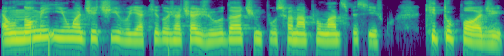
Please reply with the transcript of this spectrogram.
é um nome e um adjetivo, e aquilo já te ajuda a te impulsionar para um lado específico. Que tu pode.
